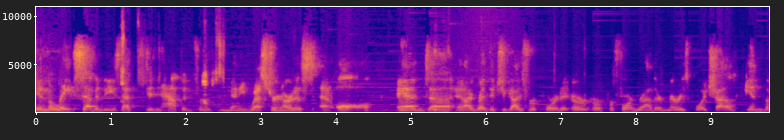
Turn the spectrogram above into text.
In the late 70s, that didn't happen for many Western artists at all. And uh, and I read that you guys reported or, or performed rather Mary's Boy Child in the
